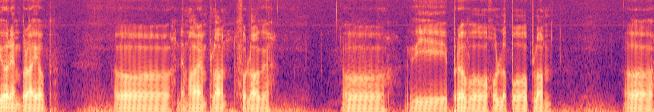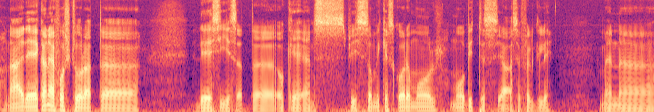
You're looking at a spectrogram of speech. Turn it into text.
gjør en bra jobb. Og de har en plan for laget. Og vi prøver å holde på planen. Og Nei, det kan jeg forstå at uh, det sies at uh, OK, en spiss som ikke skårer mål, må byttes. Ja, selvfølgelig. Men uh,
